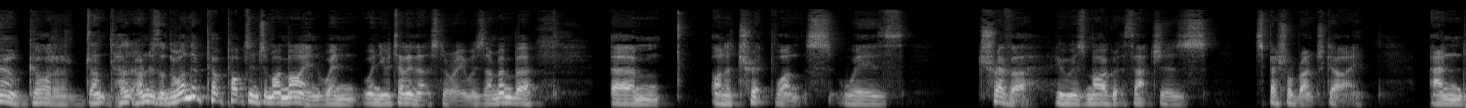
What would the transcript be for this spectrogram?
Oh God, I've done hundreds of. The one that po- popped into my mind when when you were telling that story was I remember um, on a trip once with Trevor, who was Margaret Thatcher's special branch guy, and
